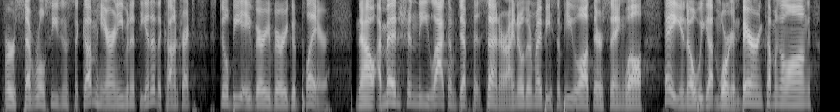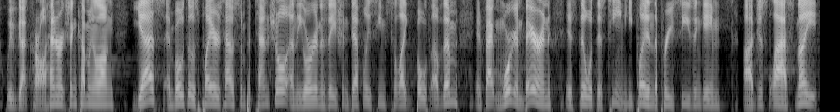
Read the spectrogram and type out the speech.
for several seasons to come here. And even at the end of the contract, still be a very, very good player. Now, I mentioned the lack of depth at center. I know there might be some people out there saying, well, hey, you know, we got Morgan Barron coming along. We've got Karl Henriksson coming along. Yes, and both those players have some potential, and the organization definitely seems to like both of them. In fact, Morgan Barron is still with this team. He played in the preseason game uh, just last night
